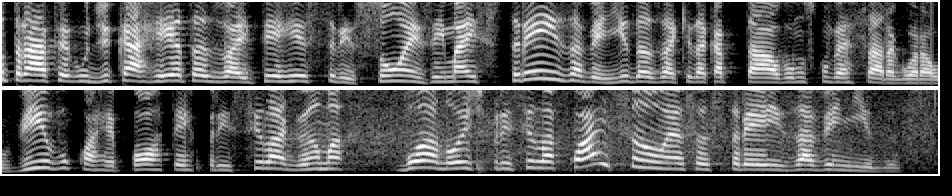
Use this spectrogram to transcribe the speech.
O tráfego de carretas vai ter restrições em mais três avenidas aqui da capital. Vamos conversar agora ao vivo com a repórter Priscila Gama. Boa noite, Priscila. Quais são essas três avenidas?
